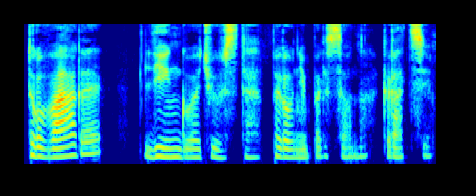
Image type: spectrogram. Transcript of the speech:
trovare lingua giusta per ogni persona. Grazie.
